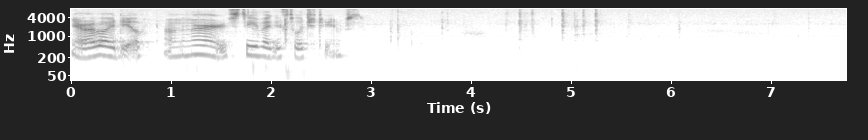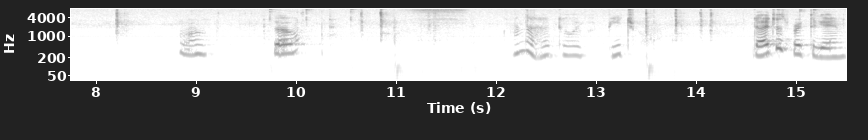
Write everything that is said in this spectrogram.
Yeah, I have an idea. I'm gonna see if I can switch teams. Come on, go. When the heck do I put beach ball? Did I just break the game?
